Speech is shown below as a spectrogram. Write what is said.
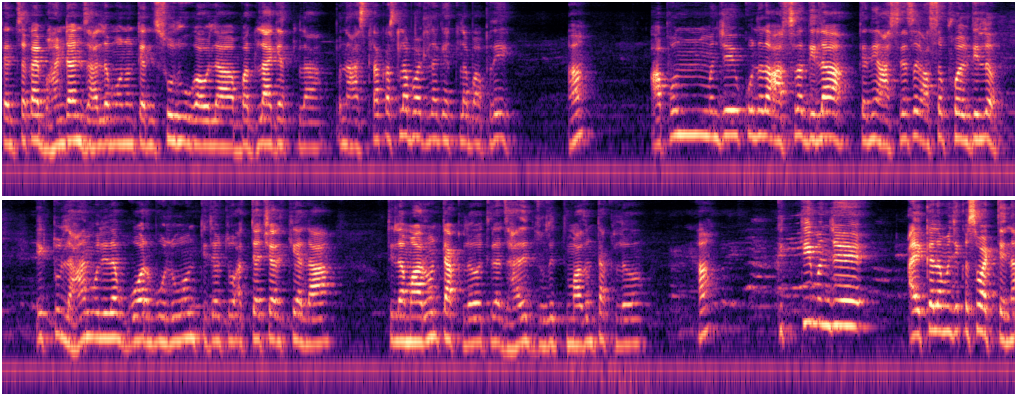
त्यांचं काय भांडण झालं म्हणून त्यांनी सूर उगावला बदला घेतला पण असला कसला बदला घेतला बापरे. हां आपण म्हणजे कोणाला आसरा दिला त्यांनी आसऱ्याचं असं फळ दिलं. एक तू लहान मुलीला वर बोलवून तिचा तू अत्याचार केला तिला मारून टाकलं तिला झाडीत झुरीत मारून टाकलं. हां? किती म्हणजे ऐकायला म्हणजे कसं वाटते ना?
